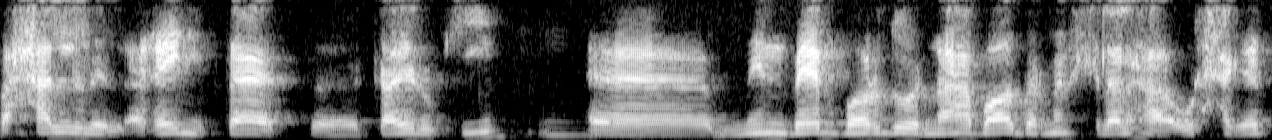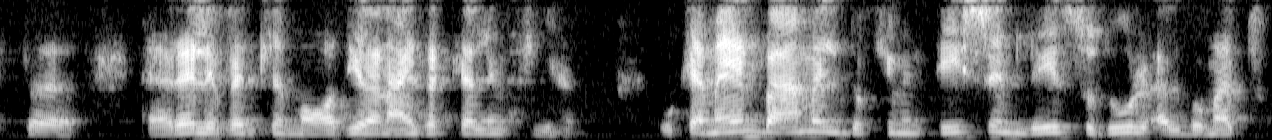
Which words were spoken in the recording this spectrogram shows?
بحلل الأغاني بتاعت كايروكي من باب برضو إنها بقدر من خلالها أقول حاجات relevant للمواضيع اللي أنا عايز أتكلم فيها. وكمان بعمل documentation لصدور ألبوماتهم.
